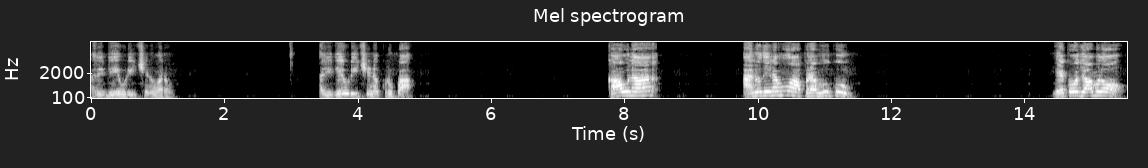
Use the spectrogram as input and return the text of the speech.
అది దేవుడు ఇచ్చిన వరం. అది దేవుడు ఇచ్చిన కృప. కావున అనుదినము ఆ ప్రభువుకు ఏకోజాములో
